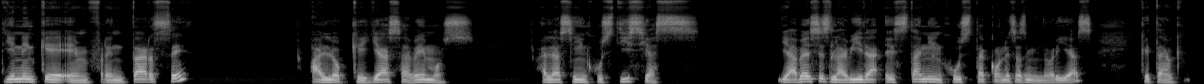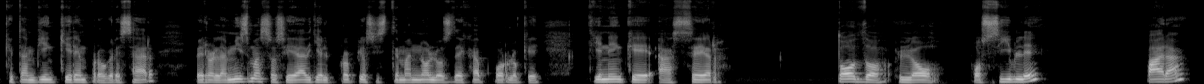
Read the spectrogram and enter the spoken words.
tienen que enfrentarse a lo que ya sabemos, a las injusticias. Y a veces la vida es tan injusta con esas minorías que, que, también quieren progresar, pero la misma sociedad y el propio sistema no los deja, por lo que tienen que hacer todo lo posible para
